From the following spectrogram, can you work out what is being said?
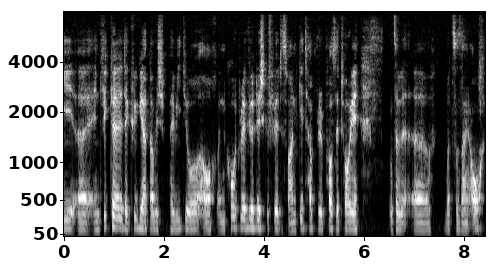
äh, entwickelt. Der Kügi hat, glaube ich, per Video auch ein Code-Review durchgeführt. Es war ein GitHub-Repository. Also äh, wird sozusagen auch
